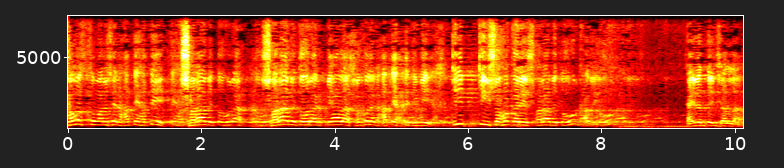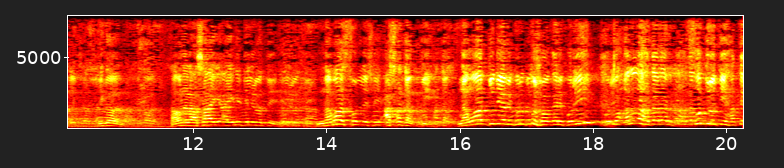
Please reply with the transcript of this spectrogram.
সমস্ত মানুষের হাতে হাতে শরাবে তহুরার শরাবে তহুরার পেয়ালা সকলের হাতে হাতে দিবে। তৃপ্তি সহকারে শরাবে তহুর খাবে। খাইবেন তো ইনশাল্লাহ ঠিক? আমাদের আশাই আইনি দিলের মধ্যে নামাজ পড়লে সেই আশা থাকবে নামাজ যদি আমি গুরুত্ব সহকারে করি, তো আল্লাহ তালার কুদরতি হাতে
